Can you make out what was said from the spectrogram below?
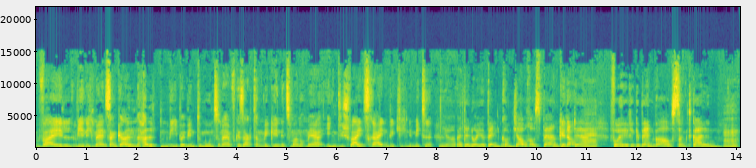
weil wir nicht mehr in St. Gallen halten wie bei Wintermond, sondern einfach gesagt haben, wir gehen jetzt mal noch mehr in die Schweiz rein, wirklich in die Mitte. Ja, weil der neue Ben kommt ja auch aus Bern. Genau. Der mhm. vorherige Ben war aus St. Gallen. Mhm.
